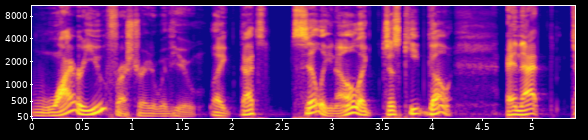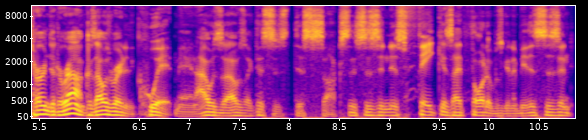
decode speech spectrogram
why are you frustrated with you? Like that's silly, no? Like just keep going. And that turned it around because I was ready to quit, man. I was I was like, this is this sucks. This isn't as fake as I thought it was gonna be. This isn't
